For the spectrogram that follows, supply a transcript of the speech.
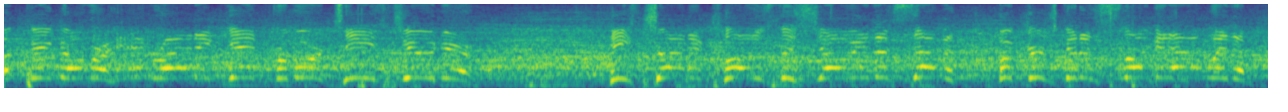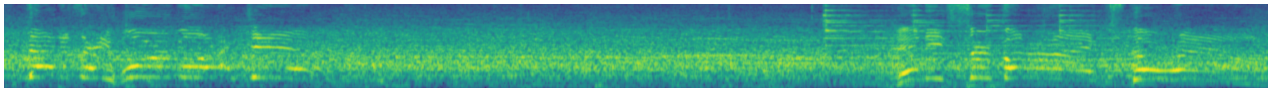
A big overhand right again from Ortiz Jr. He's trying to close the show in the seventh. Hooker's going to slug it out with him. That is a horrible idea. And he survives the round.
